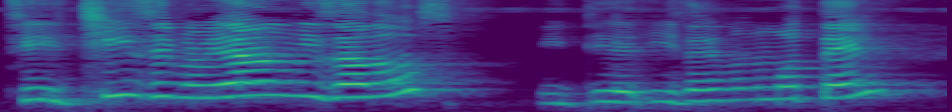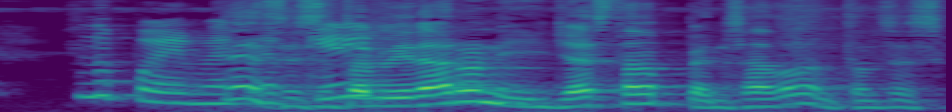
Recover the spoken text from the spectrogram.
si chin, se me olvidaron mis dados y, y están en un motel, lo pueden Eh, meter. si se te olvidaron y ya estaba pensado, entonces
